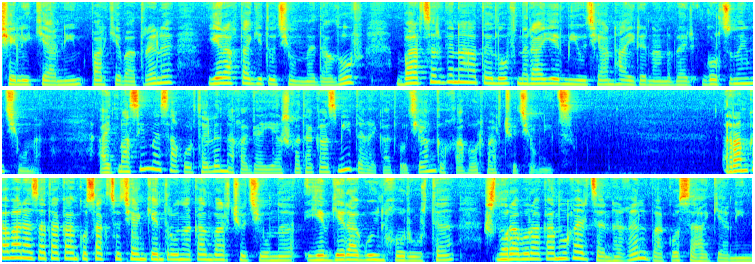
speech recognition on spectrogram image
Չելիկյանին ապարգևատրել է երախտագիտություն մեդալով, բարձր գնահատելով նրա եւ միության հայրենանվեր գործունեությունը։ Այդ մասին մեզ հաղորդել է նախագահի աշխատակազմի տեղեկատվության գլխավոր վարչությունից։ Ռամկավար ազատական կուսակցության կենտրոնական վարչությունը եւ Գերագույն խորհուրդը շնորհավորական ուղերձ են հղել Բակո Սահակյանին։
